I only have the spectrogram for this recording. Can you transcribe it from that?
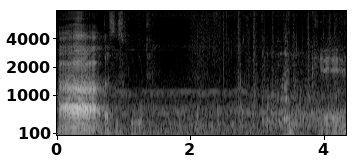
Ah, das ist gut. Okay.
